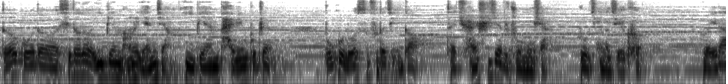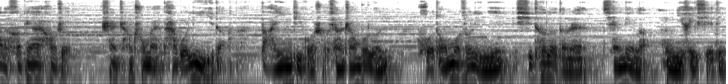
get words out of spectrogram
德国的希特勒一边忙着演讲，一边排兵布阵，不顾罗斯福的警告，在全世界的注目下入侵了捷克。伟大的和平爱好者，擅长出卖他国利益的大英帝国首相张伯伦，伙同墨索里尼、希特勒等人签订了慕尼黑协定。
